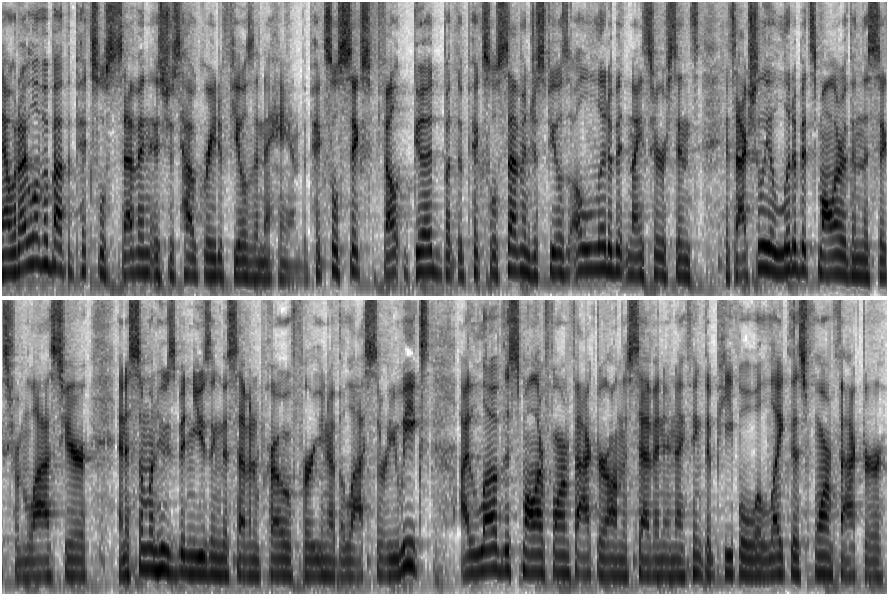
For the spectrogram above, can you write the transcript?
Now, what I love about the Pixel 7 is just how great it feels in the hand. The Pixel 6 felt good, but the Pixel 7 just feels a little bit nicer since it's actually a little bit smaller than the 6 from last year. And as someone who's been using the 7 Pro for, you know, the last three weeks, I love the smaller form factor on the 7, and I think that people will like this form factor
